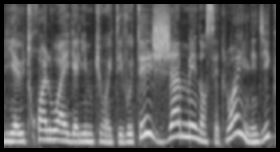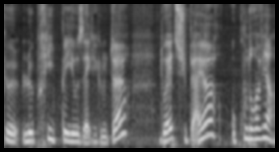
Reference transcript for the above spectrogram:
Il y a eu trois lois Egalim qui ont été votées. Jamais dans cette loi, il n'est dit que le prix payé aux agriculteurs doit être supérieur au coût de revient.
